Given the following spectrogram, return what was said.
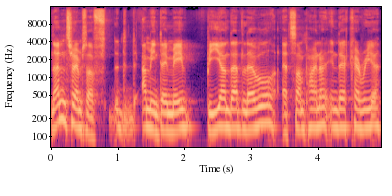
Not in terms of, I mean, they may be on that level at some point in their career,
